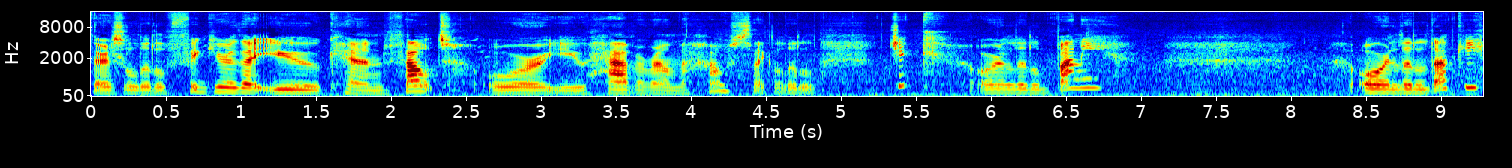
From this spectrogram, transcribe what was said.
there's a little figure that you can felt or you have around the house, like a little chick or a little bunny or a little ducky,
